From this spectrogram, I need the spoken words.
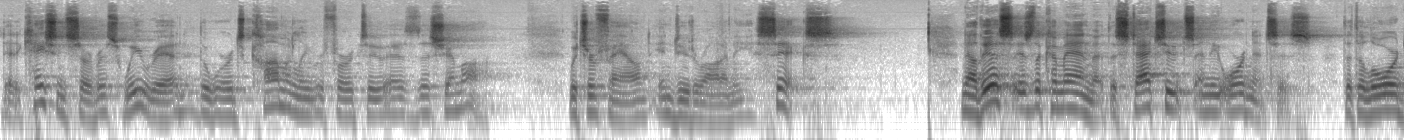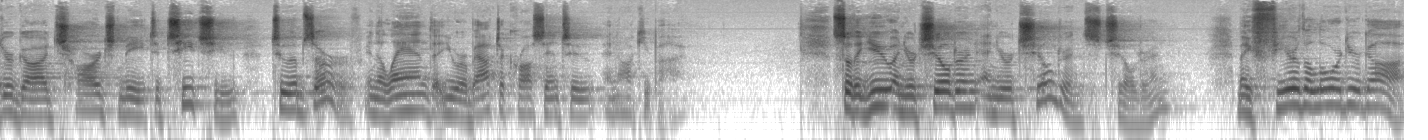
dedication service, we read the words commonly referred to as the Shema, which are found in Deuteronomy 6. Now, this is the commandment, the statutes and the ordinances that the Lord your God charged me to teach you to observe in the land that you are about to cross into and occupy, so that you and your children and your children's children may fear the Lord your God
